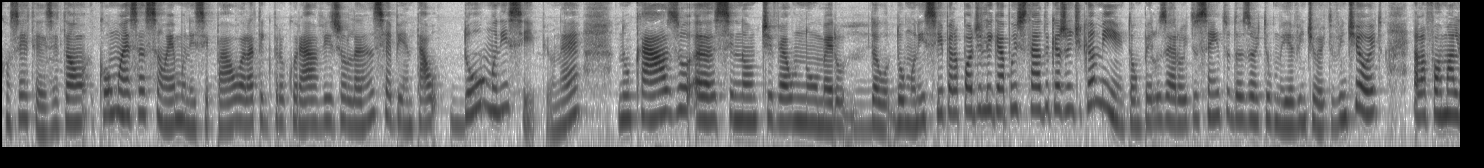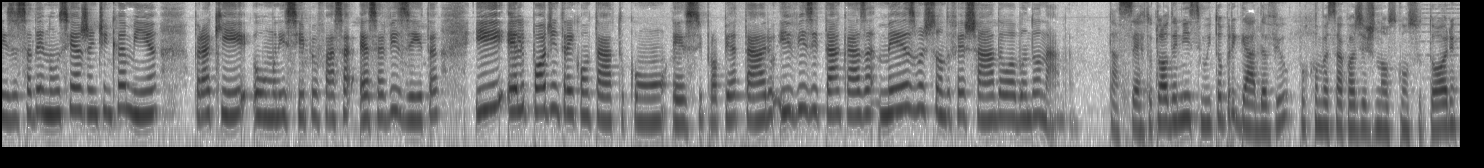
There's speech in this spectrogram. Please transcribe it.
Com certeza. Então, como essa ação é municipal, ela tem que procurar a vigilância ambiental do município, né? No caso, uh, se não tiver o um número do, do, município, ela pode ligar para o estado que a gente caminha. Então, pelo 0800 286 2828, ela formaliza essa denúncia e a gente encaminha para que o município faça essa visita. E ele pode entrar em contato com esse proprietário e visitar a casa, mesmo estando fechada ou abandonada. Tá certo. Claudenice, muito obrigada, viu, por conversar com a gente no nosso consultório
